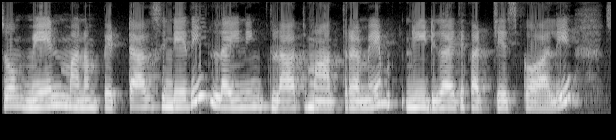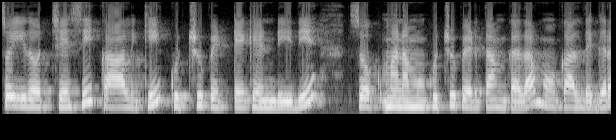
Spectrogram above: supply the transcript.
సో మెయిన్ మనం పెట్టాల్సిండేది లైనింగ్ క్లాత్ మాత్రమే నీట్గా అయితే కట్ చేసుకోవాలి. సో ఇది వచ్చేసి కాలికి కుచ్చు పెట్టేకండి ఇది. సో మనం కుచ్చు పెడతాం కదా మోకాల దగ్గర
